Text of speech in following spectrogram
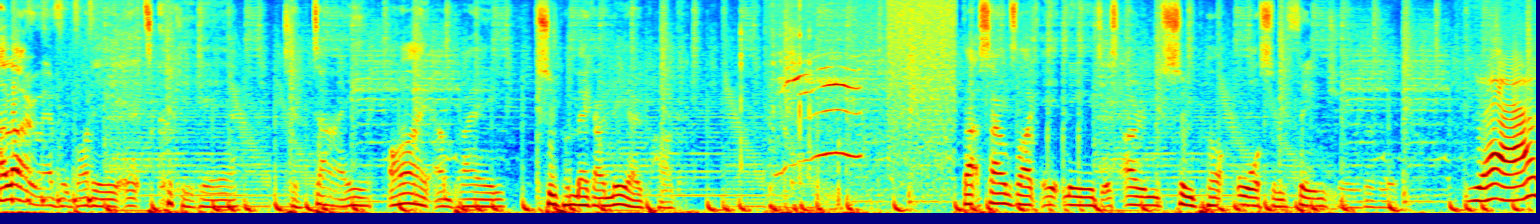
Hello everybody, it's Cookie here. Today I am playing Super Mega Neo Pug. That sounds like it needs its own super awesome theme tune, doesn't it? Yeah.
